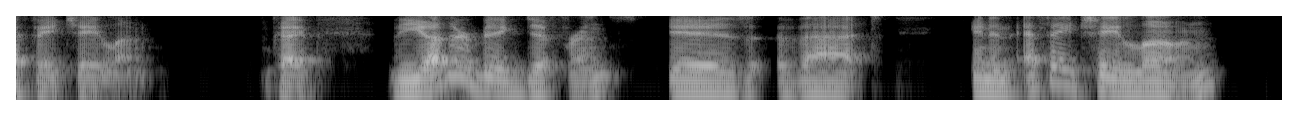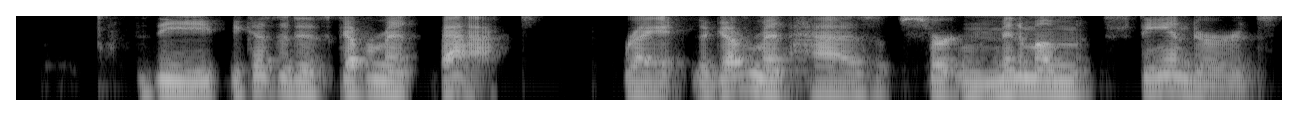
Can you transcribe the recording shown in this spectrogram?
FHA loan. Okay. The other big difference is that in an FHA loan, the because it is government backed, right? The government has certain minimum standards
